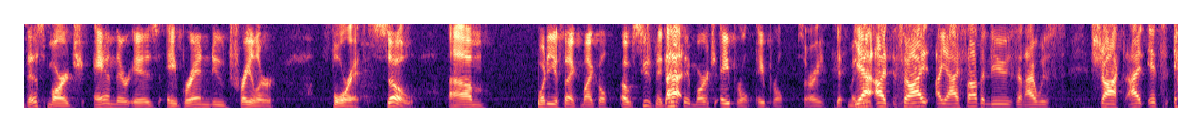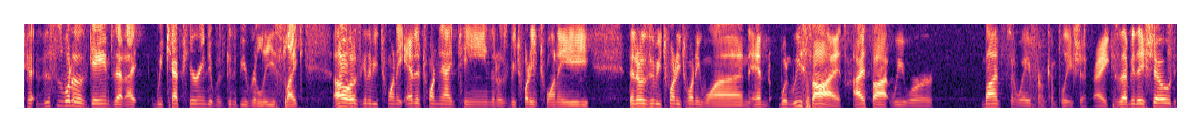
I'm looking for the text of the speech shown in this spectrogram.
this March, and there is a brand new trailer for it. So, um, what do you think, Michael? Oh, excuse me, did I uh, say March? April, April. Sorry. Yeah, I, so I, I yeah I saw the news and I was shocked. I it's this is one of those games that I we kept hearing it was going to be released like oh it was going to be 20 end of 2019 then it was going to be 2020 then it was going to be 2021 and when we saw it I thought we were months away from completion right because I mean they showed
